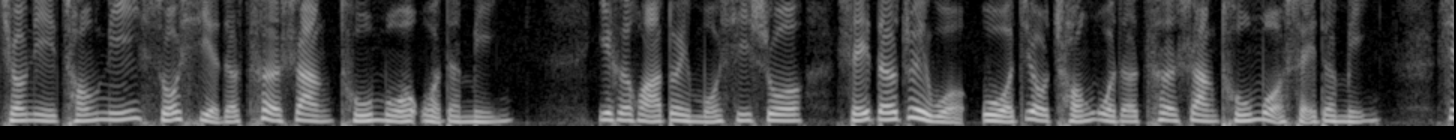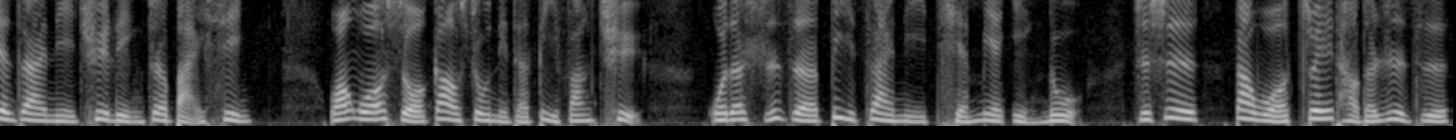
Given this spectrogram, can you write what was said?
求你从你所写的册上涂抹我的名。”耶和华对摩西说：“谁得罪我，我就从我的册上涂抹谁的名。现在你去领这百姓，往我所告诉你的地方去。”我的使者必在你前面引路，只是到我追讨的日子，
